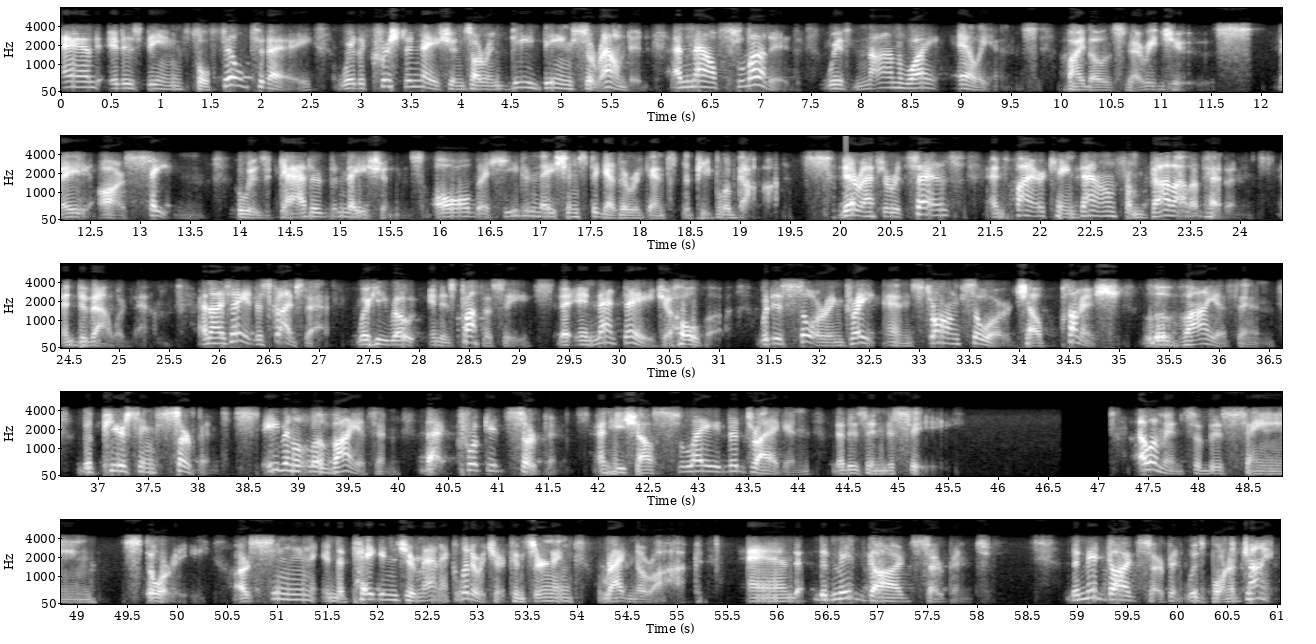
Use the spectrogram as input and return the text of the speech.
And it is being fulfilled today where the Christian nations are indeed being surrounded and now flooded with non white aliens by those very Jews. They are Satan who has gathered the nations, all the heathen nations together against the people of God. Thereafter it says, and fire came down from God out of heaven and devoured them. And Isaiah describes that, where he wrote in his prophecy that in that day Jehovah, with his soaring great and strong sword, shall punish Leviathan, the piercing serpent, even Leviathan, that crooked serpent, and he shall slay the dragon that is in the sea. Elements of this same story are seen in the pagan Germanic literature concerning Ragnarok and the Midgard serpent. The Midgard serpent was born of giants.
